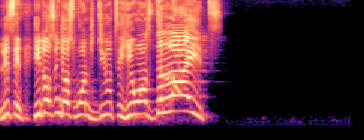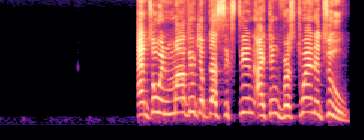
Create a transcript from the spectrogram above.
Listen, he doesn't just want duty, he wants delight. And so in Matthew chapter 16, I think verse 22,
